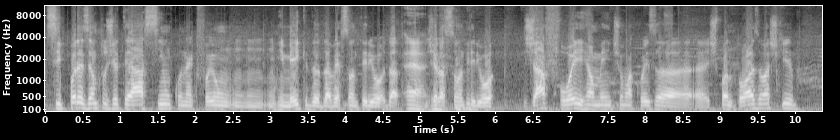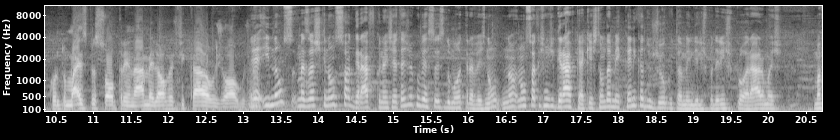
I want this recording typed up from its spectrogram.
se, por exemplo, o GTA V, né, que foi um, um, um remake da, da, versão anterior, da é. geração anterior, já foi realmente uma coisa é, espantosa, eu acho que quanto mais o pessoal treinar, melhor vai ficar os jogos. Né? É, e não, mas acho que não só gráfico, né? A gente até já conversou isso de uma outra vez. Não, não, não só questão de gráfico, é a questão da mecânica do jogo também, deles poderem explorar umas, uma,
